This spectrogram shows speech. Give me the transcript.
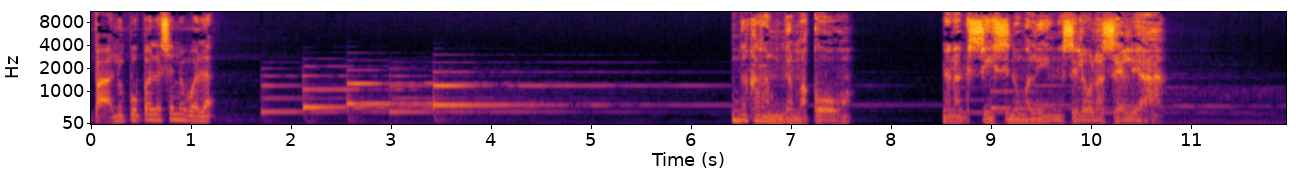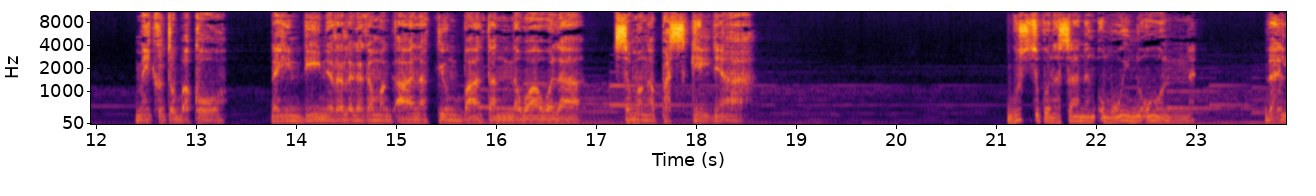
Paano po pala siya nawala? Nakaramdam ako na nagsisinungaling si Lola Celia. May kutob ako na hindi niya talaga kamag-anak yung batang nawawala sa mga paskil niya. Gusto ko na sanang umuwi noon dahil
